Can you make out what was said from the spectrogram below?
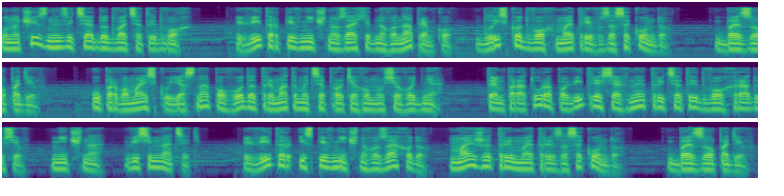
уночі знизиться до 22. Вітер північно-західного напрямку близько 2 метрів за секунду. Без опадів. У Первомайську ясна погода триматиметься протягом усього дня. Температура повітря сягне 32 градусів, нічна 18. Вітер із північного заходу майже 3 метри за секунду. Без опадів.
